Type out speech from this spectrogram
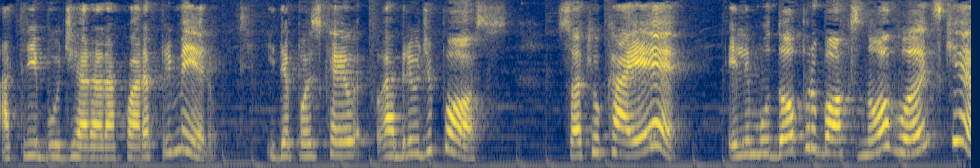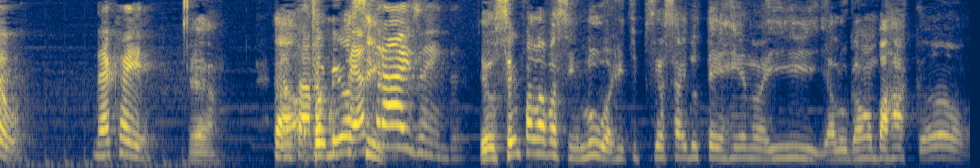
a tribo de Araraquara primeiro. E depois o Caê abriu de Poços. Só que o Caê, ele mudou pro box novo antes que eu. Né, Caê? É. Eu Ah, tava foi com o meio pé assim. atrás ainda. Eu sempre falava assim, Lu, a gente precisa sair do terreno aí e alugar um barracão.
